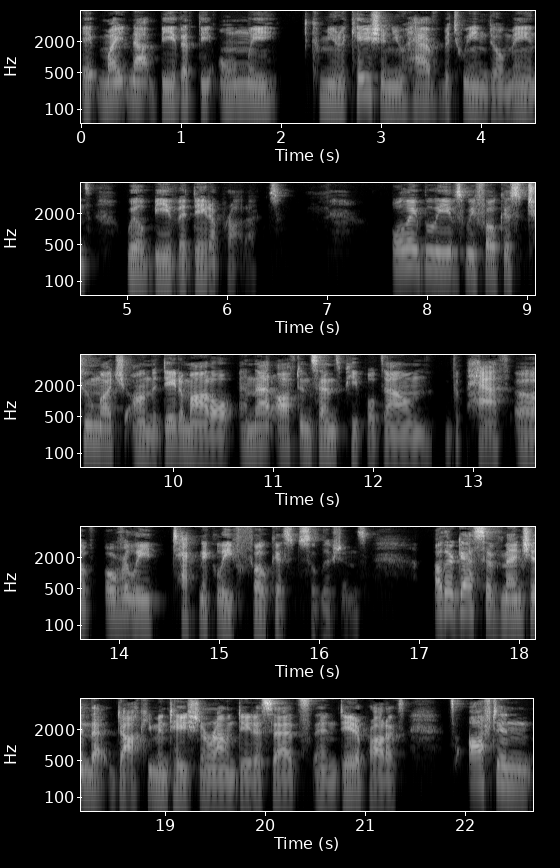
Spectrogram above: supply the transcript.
It might not be that the only communication you have between domains will be the data products. Ole believes we focus too much on the data model, and that often sends people down the path of overly technically focused solutions. Other guests have mentioned that documentation around data sets and data products, it's often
